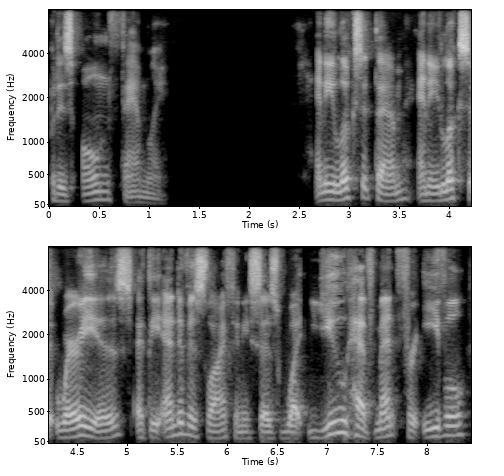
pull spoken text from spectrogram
but his own family and he looks at them and he looks at where he is at the end of his life and he says, What you have meant for evil,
